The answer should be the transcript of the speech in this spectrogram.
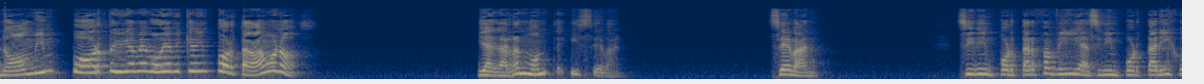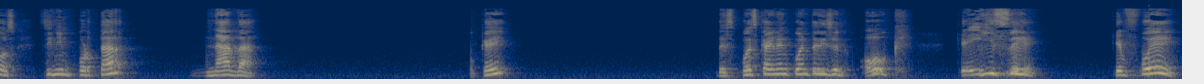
no me importa, yo ya me voy, a mí qué me importa, vámonos y agarran monte y se van. Se van. Sin importar familia, sin importar hijos, sin importar nada. ¿Ok? Después caen en cuenta y dicen, oh, ¿qué hice? ¿Qué fue?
